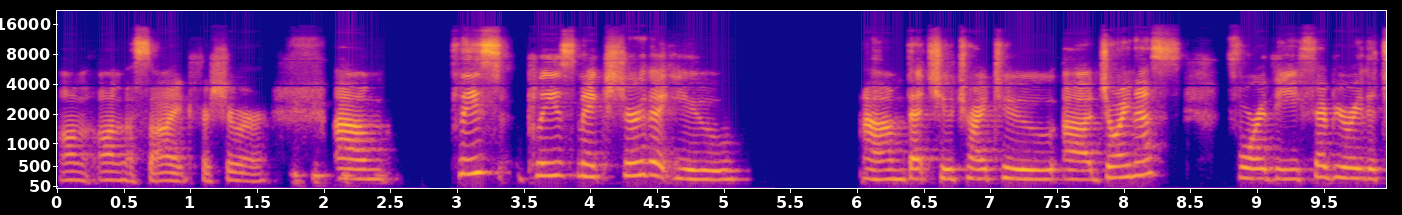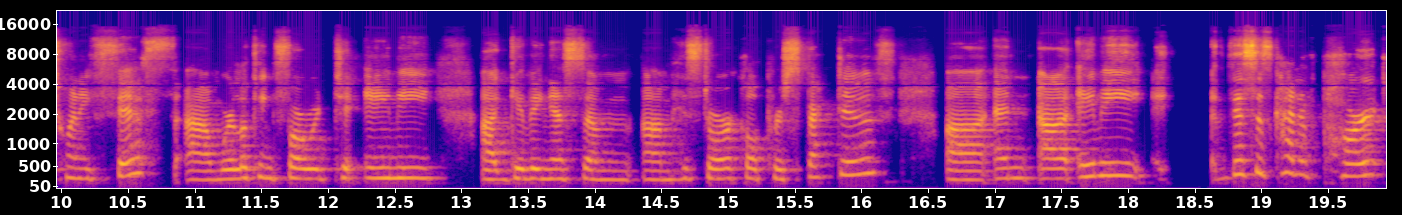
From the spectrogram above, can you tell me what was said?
on on the side for sure. Um, please please make sure that you um, that you try to uh, join us for the February the 25th. Um, we're looking forward to Amy uh, giving us some um, historical perspective. Uh, and uh, Amy, this is kind of part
